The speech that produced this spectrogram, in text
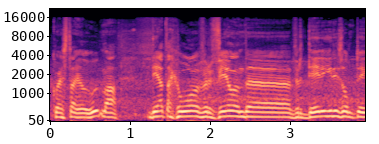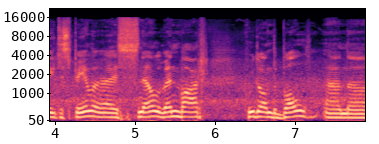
Questa heel goed. Maar ik denk dat dat gewoon een vervelende verdediger is om tegen te spelen. Hij is snel, wendbaar, goed aan de bal. En, uh,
